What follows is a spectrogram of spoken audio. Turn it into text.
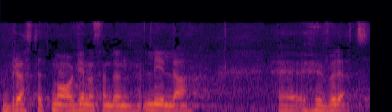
bröstet, magen och sen den lilla eh, huvudet.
